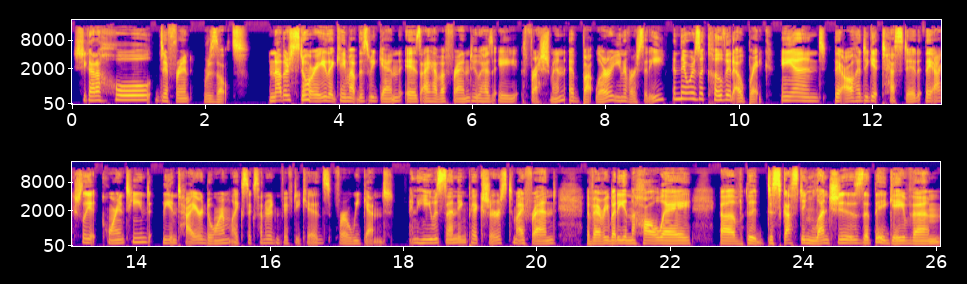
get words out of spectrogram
she got a whole different result. Another story that came up this weekend is I have a friend who has a freshman at Butler University, and there was a COVID outbreak, and they all had to get tested. They actually quarantined the entire dorm, like 650 kids, for a weekend. And he was sending pictures to my friend of everybody in the hallway, of the disgusting lunches that they gave them.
